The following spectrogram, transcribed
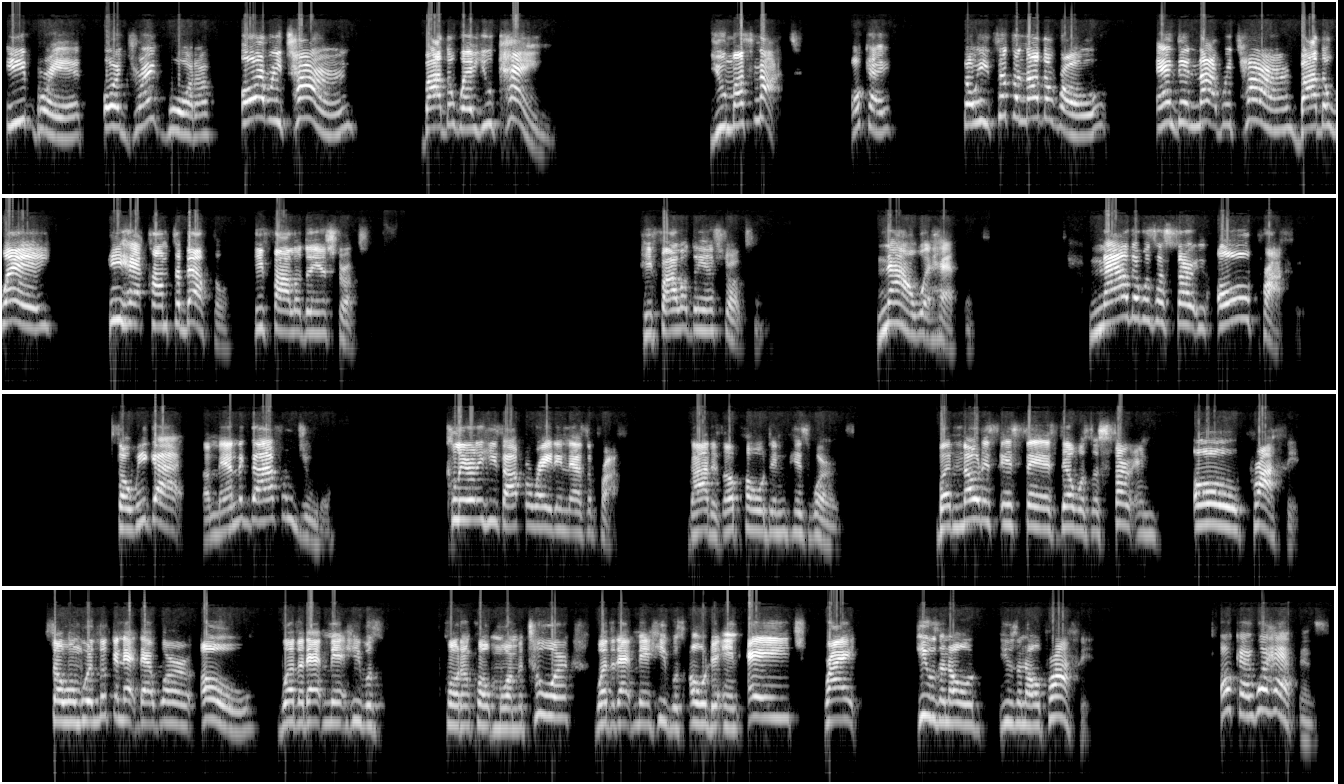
eat bread or drink water or return by the way you came. You must not. Okay. So he took another road and did not return by the way he had come to Bethel. He followed the instructions. He followed the instructions. Now what happens? Now there was a certain old prophet. So we got a man of God from Judah. Clearly, he's operating as a prophet. God is upholding his words. But notice it says there was a certain old prophet. So when we're looking at that word old, whether that meant he was quote unquote more mature, whether that meant he was older in age, right? He was an old, he was an old prophet. Okay, what happens?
